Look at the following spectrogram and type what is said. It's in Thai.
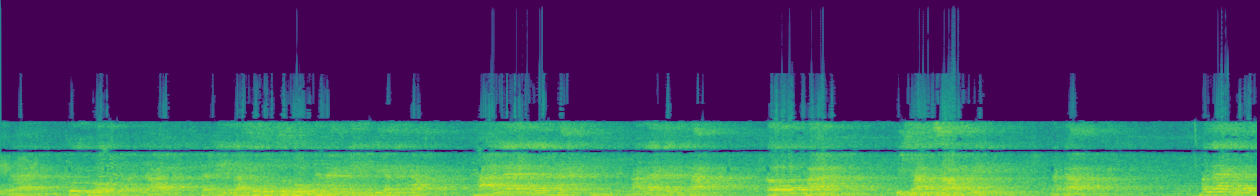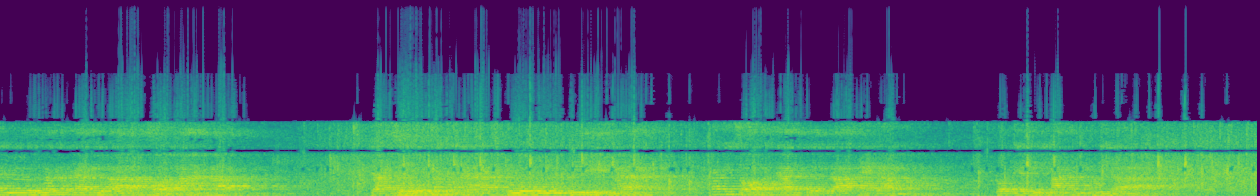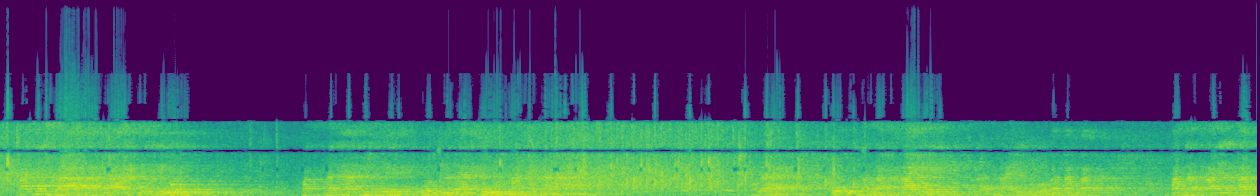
นะฮะโดยตัวอาจารย์แต่นี่แบบสนุกสนุกๆนะฮะไม่เครียดนะครับ ฐานแรกเลยนะฐานแรกเลยนะครับเอ่อฐานวิชาภาษาอังกฤษนะครับ ท่านแรกเลยคือท่านอาจารย์จุฬาสอนมากครับจากศูนย์พัฒนาครูที่นะท่านที่สองอาจารย์เกิดราแห่งดำโรงเรียนวิทยาวิทยาท่านที่สามอาจารย์เกิดรุ่พัฒนาพิเศษคุณนะศูนย์พัฒนาและกลุ่มภาษาไทยภาษาไทยหรือว่าภาษาภาษาไทยนะครับ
